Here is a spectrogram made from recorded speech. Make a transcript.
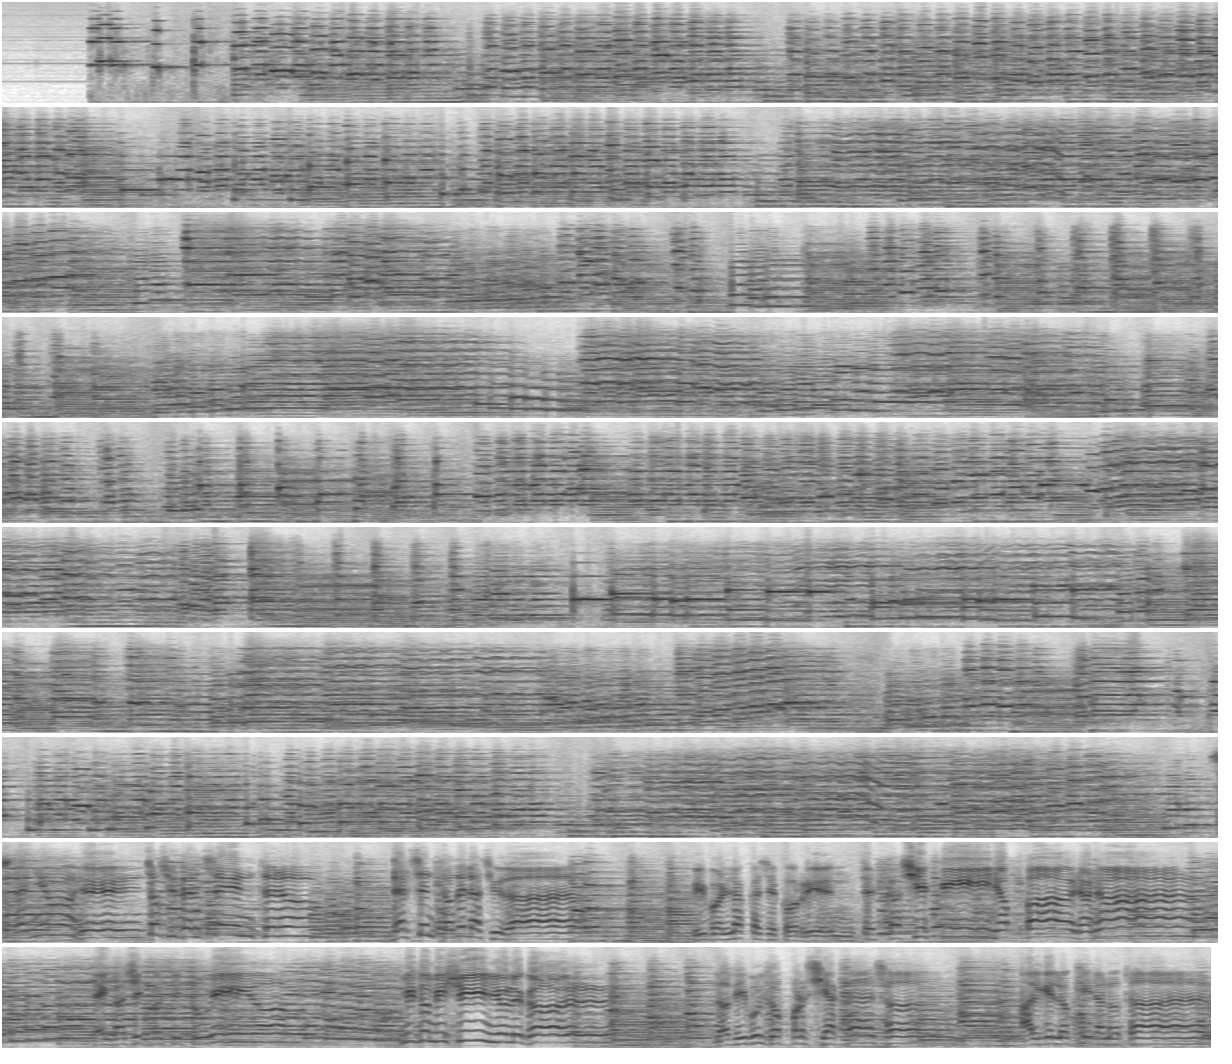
En la calle Corrientes, casi esquina Paraná. Tengo así constituido mi domicilio legal. Lo divulgo por si acaso alguien lo quiera notar.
